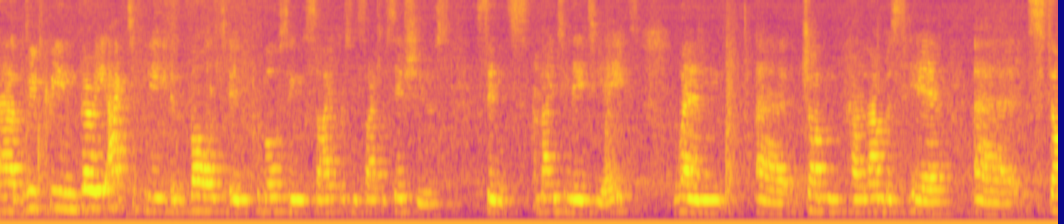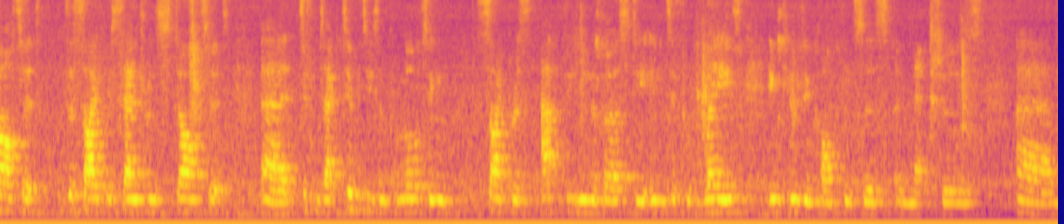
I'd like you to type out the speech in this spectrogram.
Uh, we've been very actively involved in promoting Cyprus and Cyprus issues since 1988, when uh, John Paralambas here uh, started the Cyprus Centre and started uh, different activities in promoting Cyprus at the university in different ways, including conferences and lectures um,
